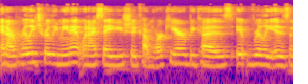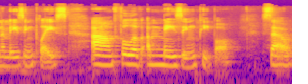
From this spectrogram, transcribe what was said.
And i really truly mean it when i say you should come work here because it really is an amazing place um, full of amazing people. So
